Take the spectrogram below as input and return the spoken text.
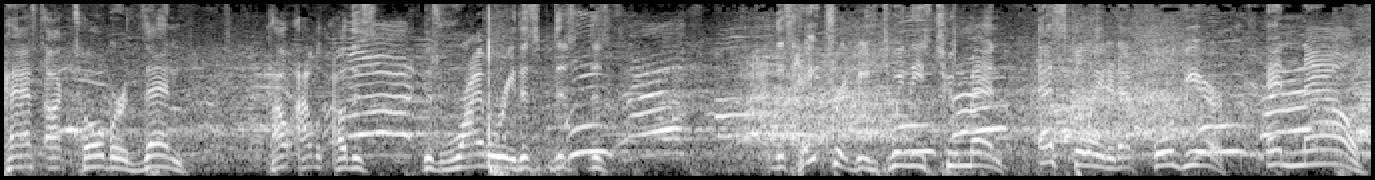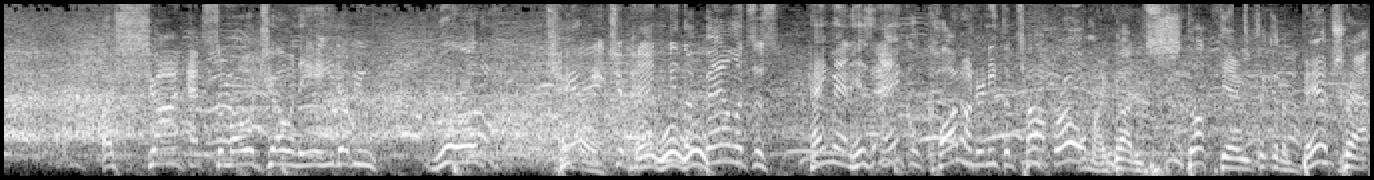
past October, then how, how, how this this rivalry, this this this this hatred between these two men escalated at full gear, and now a shot at Samoa Joe in the AEW World Championship. Hangman the balances. Hangman, his ankle caught underneath the top rope. Oh my God, he's stuck there. He's like in a bear trap.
